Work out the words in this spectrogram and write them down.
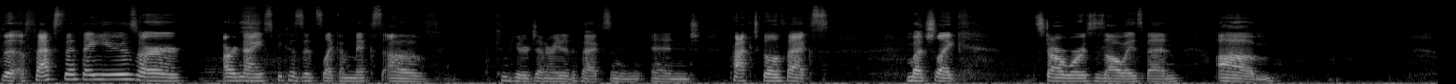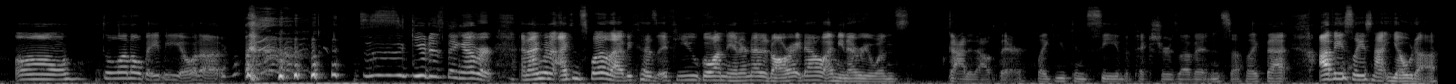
the effects that they use are are nice because it's like a mix of computer generated effects and and practical effects much like Star Wars has always been. Um, oh, the little baby Yoda. this is the cutest thing ever. And I'm gonna I can spoil that because if you go on the internet at all right now, I mean everyone's got it out there. Like you can see the pictures of it and stuff like that. Obviously it's not Yoda.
